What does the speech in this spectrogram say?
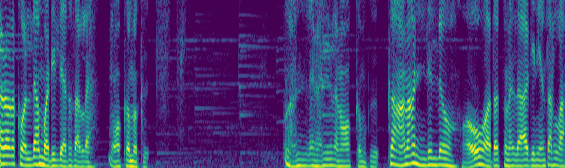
ഒരാളെ കൊല്ലാൻ പാടില്ലാതെ തള്ള നോക്കമ്മക്ക് നല്ല നല്ല നോക്കമ്മക്ക് കാണാനില്ലല്ലോ. ഓ അതൊക്കെ ഇതാകിനിയാൻ തള്ള.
